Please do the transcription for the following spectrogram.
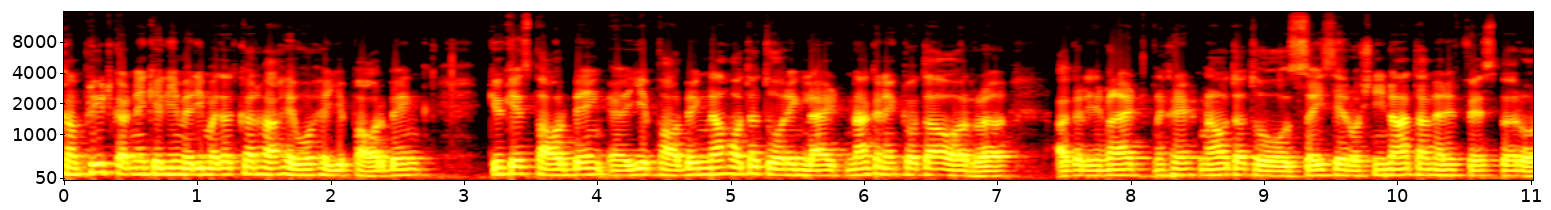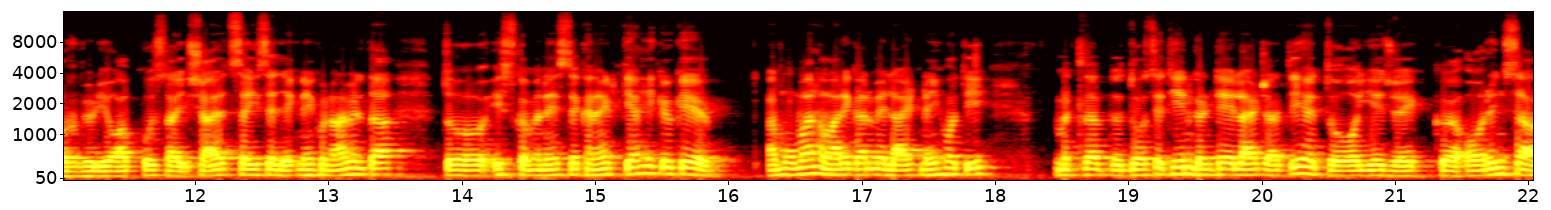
कंप्लीट करने के लिए मेरी मदद कर रहा है, वो है ये पावर बैंक क्योंकि इस पावर बैंक ये पावर बैंक ना होता तो रिंग लाइट ना कनेक्ट होता और अगर रिंग लाइट कनेक्ट ना होता तो सही से रोशनी ना आता मेरे फेस पर और वीडियो आपको सही शायद सही से देखने को ना मिलता। तो इसको मैंने इससे कनेक्ट किया है क्योंकि अमूमन हमारे घर में लाइट नहीं होती। मतलब दो से तीन घंटे लाइट जाती है तो ये जो एक ऑरेंज सा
